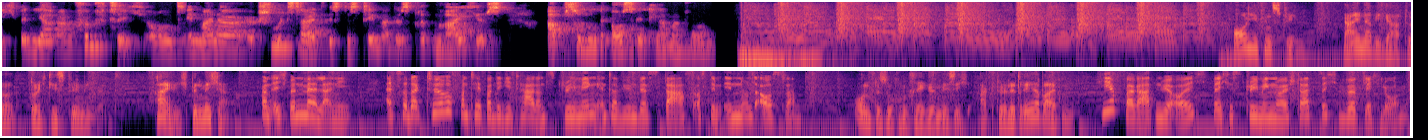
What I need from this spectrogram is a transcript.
Ich bin Jahrgang 50 und in meiner Schulzeit ist das Thema des Dritten Reiches absolut ausgeklammert worden. All You Can Stream, dein Navigator durch die Streaming-Welt. Hi, ich bin Micha. Und ich bin Melanie. Als Redakteure von TV Digital und Streaming interviewen wir Stars aus dem In- und Ausland. Und besuchen regelmäßig aktuelle Dreharbeiten. Hier verraten wir euch, welche Streaming-Neustart sich wirklich lohnt.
